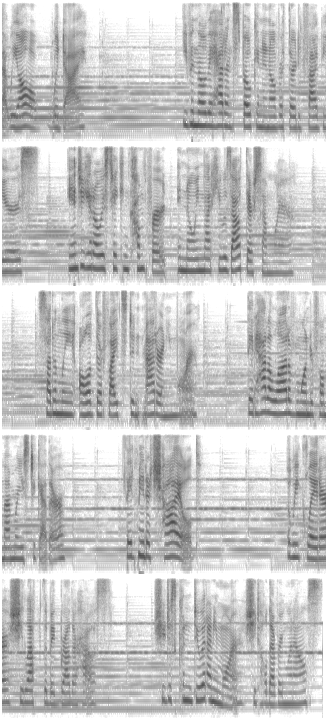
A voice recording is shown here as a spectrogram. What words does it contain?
That we all would die. Even though they hadn't spoken in over 35 years, Angie had always taken comfort in knowing that he was out there somewhere. Suddenly, all of their fights didn't matter anymore. They'd had a lot of wonderful memories together. They'd made a child. A week later, she left the Big Brother house. She just couldn't do it anymore, she told everyone else.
